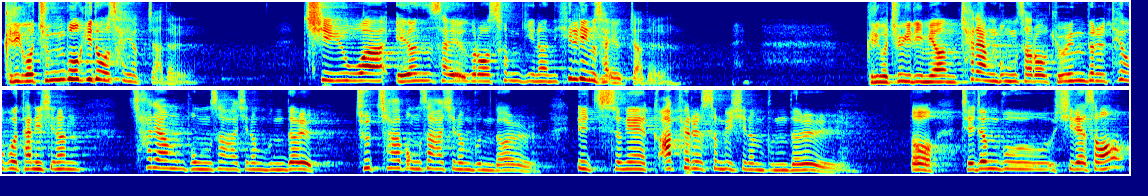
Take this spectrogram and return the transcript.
그리고 중보기도 사역자들, 치유와 예언 사역으로 섬기는 힐링 사역자들, 그리고 주일이면 차량 봉사로 교인들을 태우고 다니시는 차량 봉사하시는 분들, 주차 봉사하시는 분들, 1층에 카페를 섬기시는 분들, 또 재정부실에서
